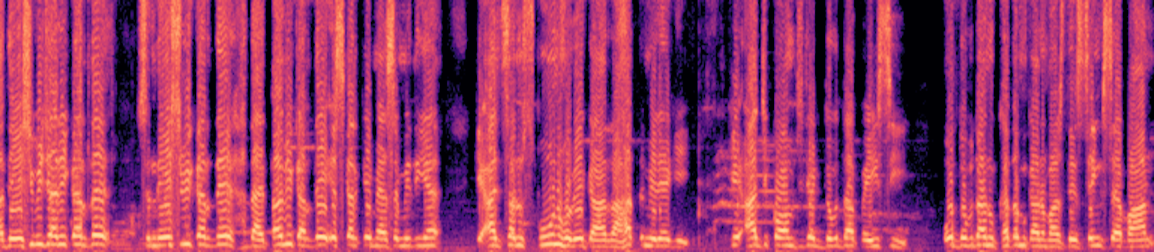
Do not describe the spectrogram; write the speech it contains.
ਆਦੇਸ਼ ਵੀ ਜਾਰੀ ਕਰਦੇ, ਸੰਦੇਸ਼ ਵੀ ਕਰਦੇ, ਹਦਾਇਤਾਂ ਵੀ ਕਰਦੇ। ਇਸ ਕਰਕੇ ਮੈਂ ਸਮਝਦੀ ਹਾਂ ਕਿ ਅੱਜ ਸਾਨੂੰ ਸਕੂਨ ਹੋਵੇਗਾ, ਰਾਹਤ ਮਿਲੇਗੀ ਕਿ ਅੱਜ ਕੌਮ 'ਚ ਜਿਹੜੀ ਦੁਬਦਾ ਪਈ ਸੀ, ਉਹ ਦੁਬਦਾ ਨੂੰ ਖਤਮ ਕਰਨ ਵਾਸਤੇ ਸਿੰਘ ਸਾਹਿਬਾਨ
